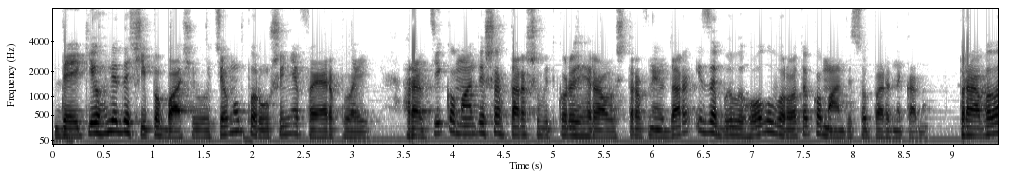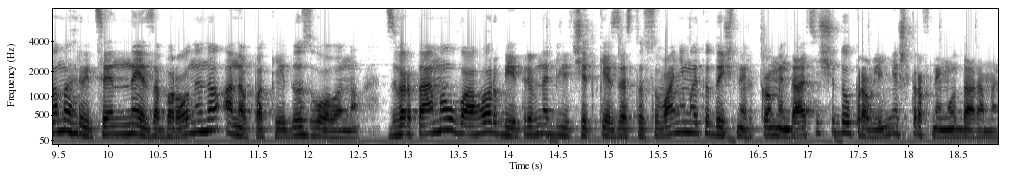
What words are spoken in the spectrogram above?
Деякі оглядачі побачили у цьому порушення феєрплей. Гравці команди Шахтар швидко розіграли штрафний удар і забили гол у ворота команди суперниками. Правилами гри це не заборонено, а навпаки, дозволено. Звертаємо увагу арбітрів на більш чітке застосування методичних рекомендацій щодо управління штрафними ударами.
